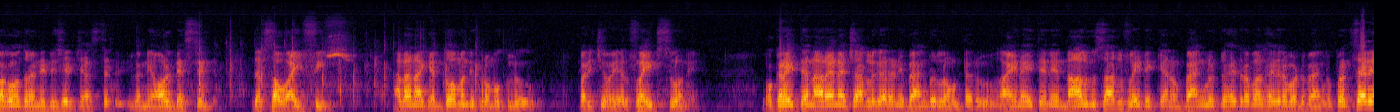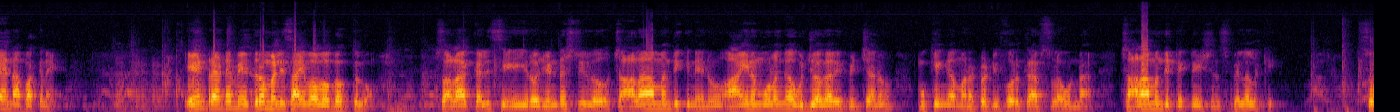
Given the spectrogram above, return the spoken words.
భగవంతుడు అన్ని డిసైడ్ చేస్తాడు. ఇవన్నీ all destiny that's how I feel అలా నాకు ఎంతోమంది ప్రముఖులు పరిచయం అయ్యారు ఫ్లైట్స్లోనే ఒకరైతే నారాయణాచార్యులు గారు అని బెంగళూరులో ఉంటారు. ఆయన అయితే నేను నాలుగు సార్లు ఫ్లైట్ ఎక్కాను. Bengaluru to Hyderabad Hyderabad to Bengaluru. ప్రతిసారి ఆయన నా పక్కనే. ఏంటంటే మీ ఇద్దరం మళ్ళీ సాయిబాబా భక్తులు. సో అలా కలిసి ఈరోజు ఇండస్ట్రీలో చాలామందికి నేను ఆయన మూలంగా ఉద్యోగాలు ఇప్పించాను. ముఖ్యంగా మన ట్వంటీ ఫోర్ క్రాఫ్ట్స్లో ఉన్న చాలామంది టెక్నీషియన్స్ పిల్లలకి. సో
